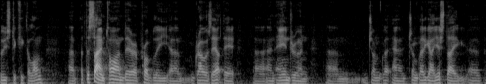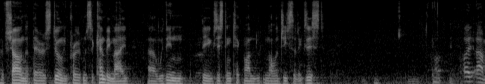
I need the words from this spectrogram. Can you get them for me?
boost to kick along. Um, at the same time, there are probably um, growers out there, uh, and Andrew and um, John, Gla uh, John Gladigau yesterday uh, have shown that there are still improvements that can be made uh, within the existing technologies that exist. I, um,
